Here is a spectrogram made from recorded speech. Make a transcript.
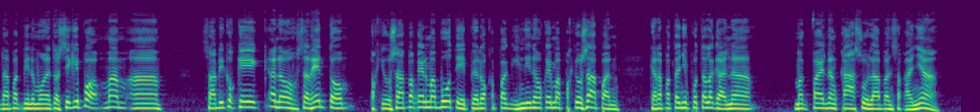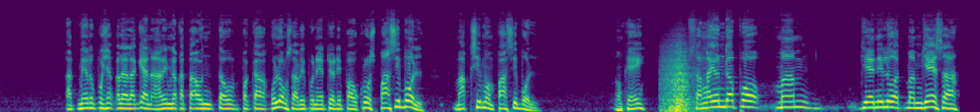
Dapat minumonitor. Sige po, Ma'am, ah, sabi ko kay ano, Sargento, pakiusapan kayo na mabuti, pero kapag hindi na ako kayo mapakiusapan, karapatan niyo po talaga na mag-file ng kaso laban sa kanya. At meron po siyang kalalagyan, anim na kataon daw pagkakakulong, sabi po ni Atty. Pau Cruz. Possible. Maximum possible. Okay? Sa ngayon daw po, Ma'am Jenny Lou at Ma'am Jessa,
